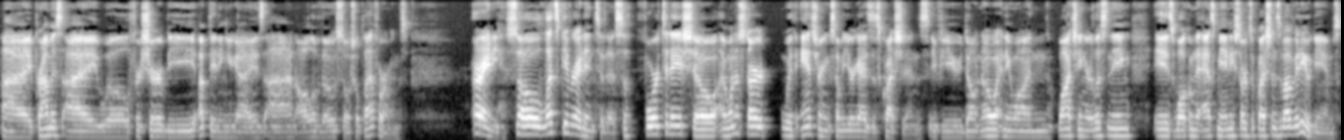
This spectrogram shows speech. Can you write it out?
I promise I will for sure be updating you guys on all of those social platformings. Alrighty, so let's get right into this. For today's show, I want to start with answering some of your guys' questions. If you don't know, anyone watching or listening is welcome to ask me any sorts of questions about video games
